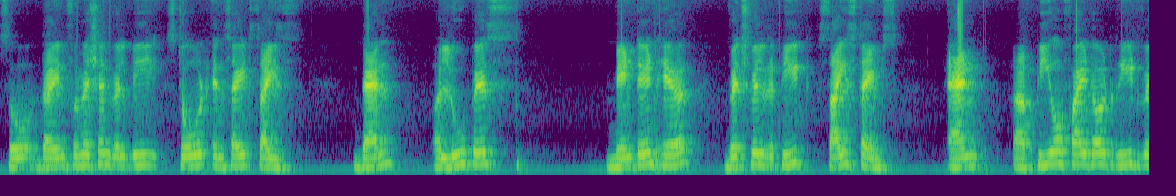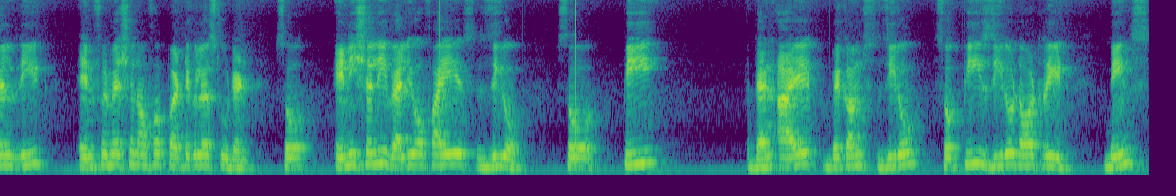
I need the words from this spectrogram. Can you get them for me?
So the information will be stored inside size. Then a loop is maintained here which will repeat size times and uh, p of i dot read will read information of a particular student. So initially value of i is 0. So p then i becomes 0 so p0 dot read means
